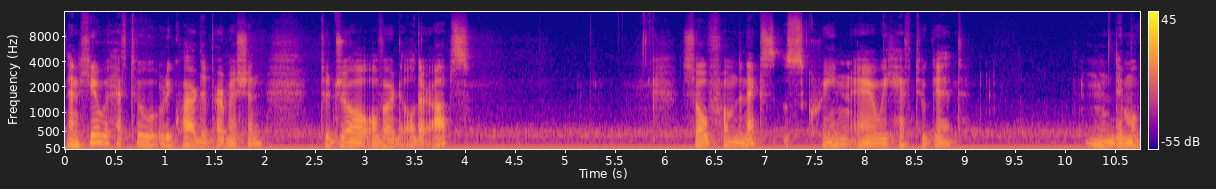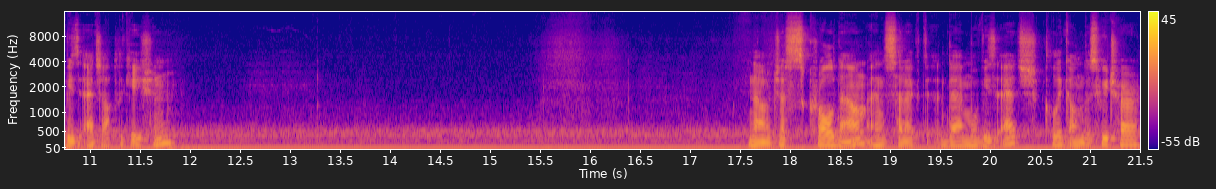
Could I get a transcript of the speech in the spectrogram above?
and here we have to require the permission to draw over the other apps. So from the next screen uh, we have to get mm, the Muviz Edge application Now just scroll down and select the Muviz Edge, click on the switcher,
